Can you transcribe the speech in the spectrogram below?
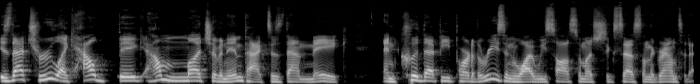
Is that true? Like, how big, how much of an impact does that make? And could that be part of the reason why we saw so much success on the ground today?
